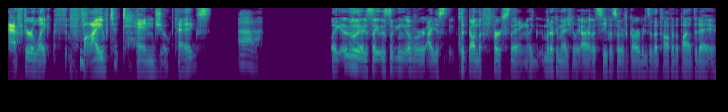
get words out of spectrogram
after like th- five to ten joke tags Ah. Like literally, just like just looking over, I just clicked on the first thing, like Madoka Magica. Like, all right, let's see what sort of garbage is at the top of the pile today.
